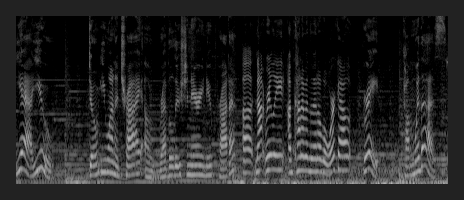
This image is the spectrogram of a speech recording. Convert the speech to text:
Yeah, you. Don't you want to try a revolutionary new product? Uh, not really. I'm kind of in the middle of a workout. Great. Come with us.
